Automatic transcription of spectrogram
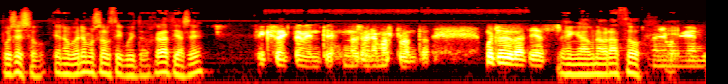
Pues eso, que nos veremos en los circuitos. Gracias, ¿eh? Exactamente, nos veremos pronto. Muchas gracias. Venga, un abrazo. Muy bien.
